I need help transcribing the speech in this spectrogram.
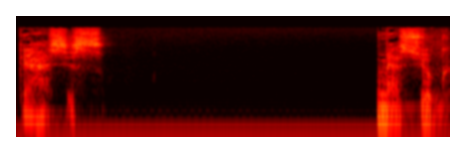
tęsis, mes juk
